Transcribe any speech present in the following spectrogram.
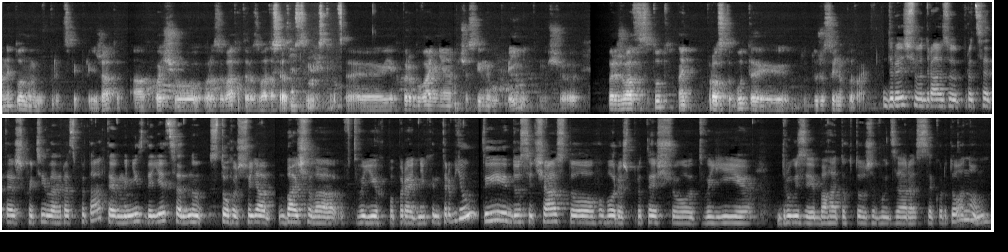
не планую в принципі приїжджати. А хочу розвивати та розвиватися з цим містом. Це як перебування під час війни в Україні, тому що переживатися тут, навіть просто бути дуже сильно впливає. До речі, одразу про це теж хотіла розпитати. Мені здається, ну з того, що я бачила в твоїх попередніх інтерв'ю, ти досить часто говориш про те, що твої друзі, багато хто живуть зараз за кордоном,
